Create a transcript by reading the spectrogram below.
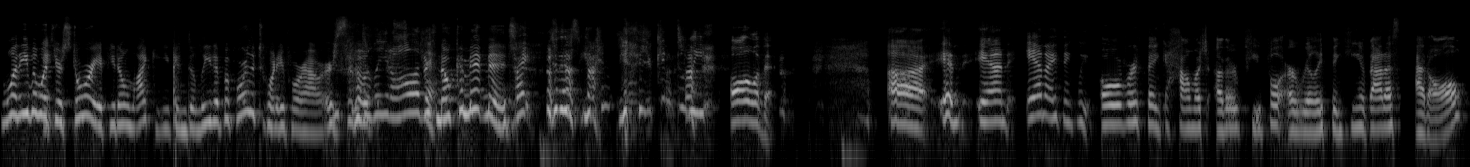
Well, even with your story, if you don't like it, you can delete it before the 24 hours. You can so delete all of it. There's no commitment. Right. You can, you can delete all of it. Uh, and and and I think we overthink how much other people are really thinking about us at all.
